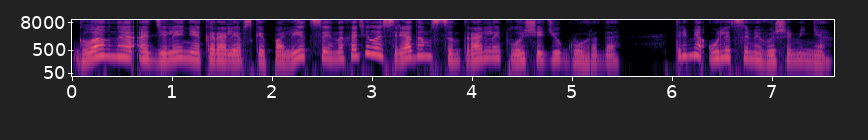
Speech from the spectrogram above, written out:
Главное отделение королевской полиции находилось рядом с центральной площадью города, тремя улицами выше меня.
